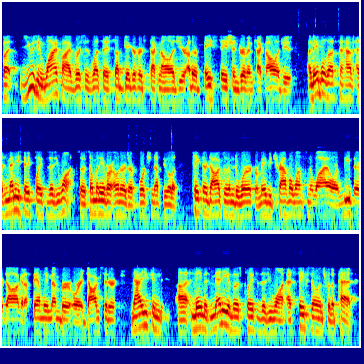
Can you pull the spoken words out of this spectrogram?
But using Wi-Fi versus, let's say, sub-gigahertz technology or other base station-driven technologies enables us to have as many safe places as you want. So, so many of our owners are fortunate enough to be able to take their dogs with them to work or maybe travel once in a while or leave their dog at a family member or a dog sitter now you can uh, name as many of those places as you want as safe zones for the pet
